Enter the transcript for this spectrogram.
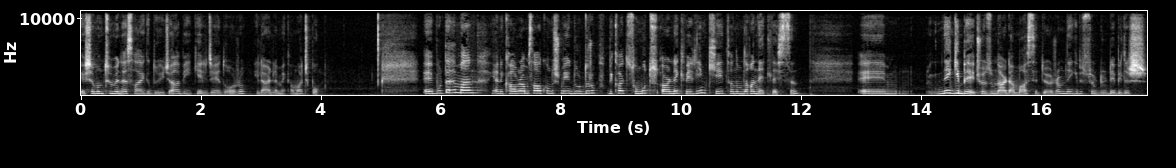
yaşamın tümüne saygı duyacağı bir geleceğe doğru ilerlemek. Amaç bu. E, burada hemen yani kavramsal konuşmayı durdurup birkaç somut örnek vereyim ki tanım daha netleşsin. E, ne gibi çözümlerden bahsediyorum? Ne gibi sürdürülebilir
